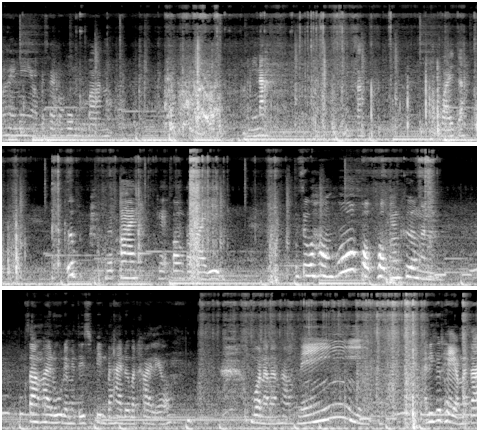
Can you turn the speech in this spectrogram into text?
มาให้แม่เอาไปใส่ผ้าห่มอยู่บ้านเนาะอันนี้นะนี่ค่ะเอาไว้จ้ะอึ๊บเปิดไปแกะกล้องต่อไปอีกรู้สึกว่าห้องโหกหกหกยังเครื่องนั้นสร้างให้รู้เดี๋ยวแมนตีสปินไปให้เดินมาถ่ายแล้วบนอันนั้นค่ะนี่ อันนี้คือแถมนะจ๊ะ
